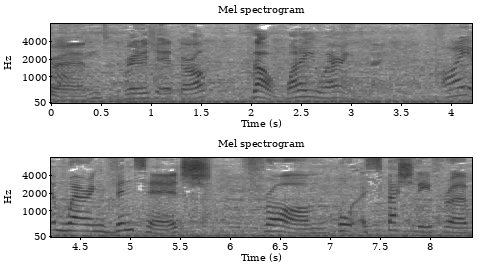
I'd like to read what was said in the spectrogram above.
Brand, the British It Girl. So, what are you wearing? I am wearing vintage from, bought especially from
